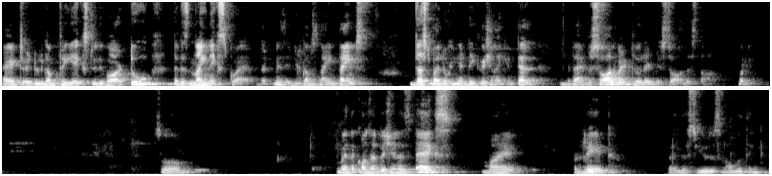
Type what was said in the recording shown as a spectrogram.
right? So it will become 3x to the power 2, that is 9x square. That means it becomes 9 times. Just by looking at the equation I can tell that I have to solve it. So let me solve this now for you. So when the concentration is x, my rate, I'll just use this normal thing,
